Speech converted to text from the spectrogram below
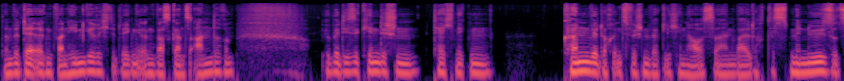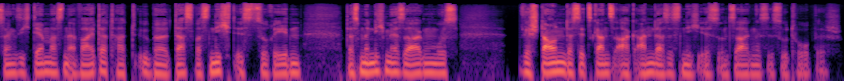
dann wird der irgendwann hingerichtet wegen irgendwas ganz anderem. Über diese kindischen Techniken können wir doch inzwischen wirklich hinaus sein, weil doch das Menü sozusagen sich dermaßen erweitert hat, über das, was nicht ist, zu reden, dass man nicht mehr sagen muss, wir staunen das jetzt ganz arg an, dass es nicht ist und sagen, es ist utopisch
